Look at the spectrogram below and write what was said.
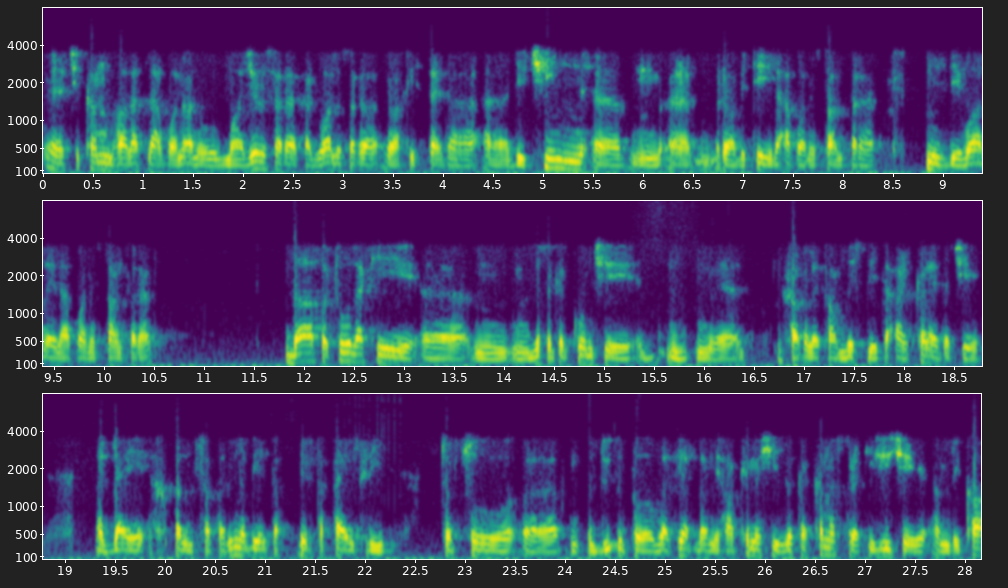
چې کوم حالت له افغانانو مهاجر سره کډوالو سره راخیسته دا د چین رابطې له افغانستان سره نږدېواله له افغانستان سره دا په ټوله کې زه فکر کوم چې خغله تامبس دې ته اړ کړی دا چې د خپل سفرونه بیرته بیرته پیل کړي ترڅو په وضعیت باندې حاکم شي ځکه کومه ستراتیژي چې امریکا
